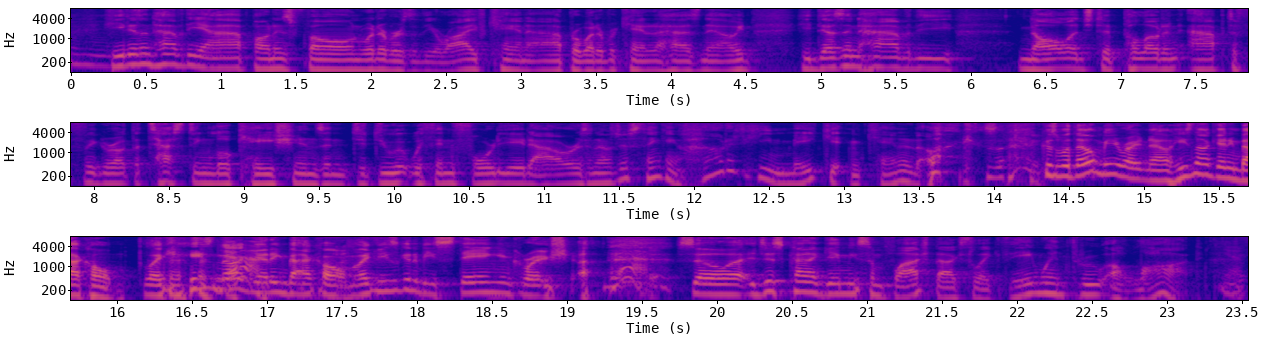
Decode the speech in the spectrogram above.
Mm-hmm. He doesn't have the app on his phone, whatever is it, the ArriveCAN app or whatever Canada has now. He, he doesn't have the knowledge to pull out an app to figure out the testing locations and to do it within 48 hours. And I was just thinking, how did he make it in Canada? Because without me right now, he's not getting back home. Like he's not Yeah. getting back home. Like he's going to be staying in Croatia. Yeah. So uh, it just kind of gave me some flashbacks. Like they went through a lot. Yep.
